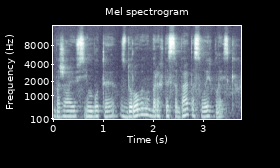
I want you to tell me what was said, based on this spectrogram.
Бажаю всім бути здоровими, берегти себе та своїх близьких.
